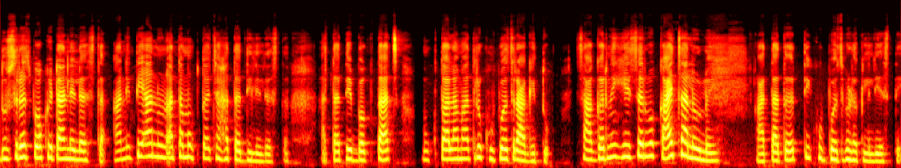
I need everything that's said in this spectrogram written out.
दुसरंच पॉकेट आणलेलं असतं आणि ते आणून आता मुक्ताच्या हातात दिलेलं असतं. आता ते बघताच मुक्ताला मात्र खूपच राग येतो. सागरने हे सर्व काय चालवलंय? आता तर ती खूपच भडकलेली असते.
